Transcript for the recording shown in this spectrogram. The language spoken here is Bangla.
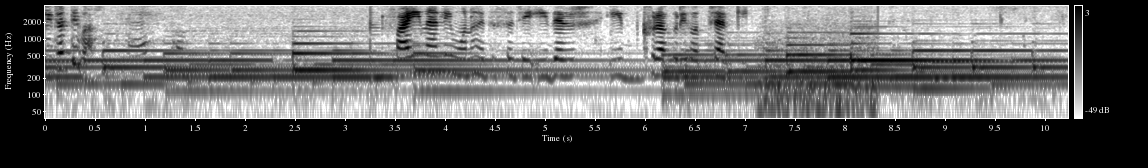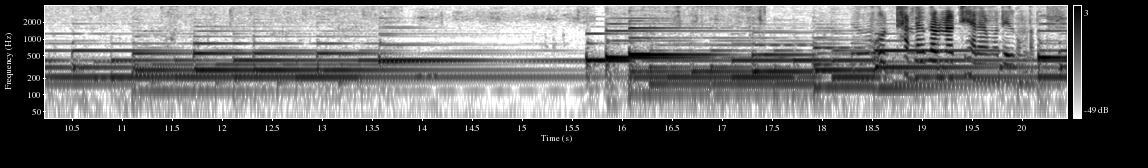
গ্লিটার দিবা ফাইনালি মনে হইতেছে যে ঈদের ঈদ ঘোরাঘুরি হচ্ছে আর কি। ঠান্ডার কারণে ওর চেহারার মধ্যে এরকম লাগতেছে।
